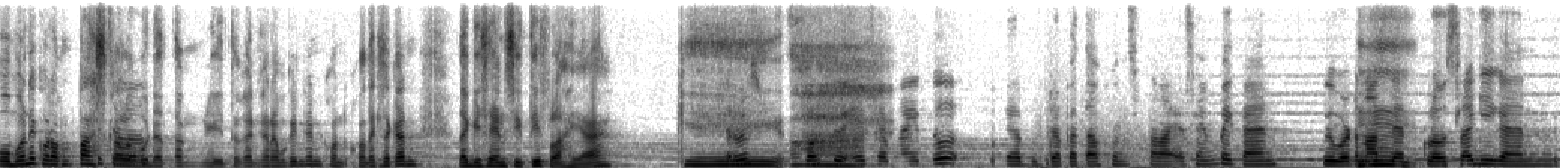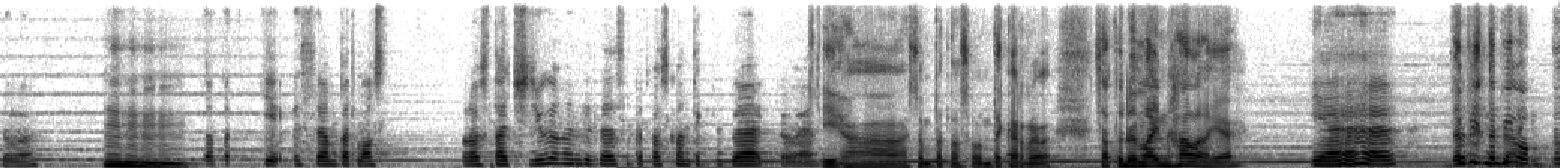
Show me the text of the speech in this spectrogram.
Momennya kurang pas kalau gue datang gitu kan. Karena mungkin kan kon- konteksnya kan lagi sensitif lah ya. Oke. Terus waktu ah, SMA itu udah beberapa tahun setelah SMP kan. We were not Hmm. that close lagi kan gitu loh. Hmm, hmm, hmm, hmm. sempat sempat lost lost touch juga kan kita sempat lost contact juga gitu kan. Iya sempat lost kontak karena satu dan lain hal lah ya. Ya tapi tapi waktu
